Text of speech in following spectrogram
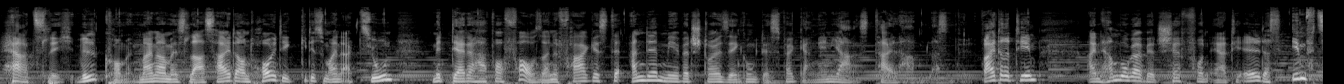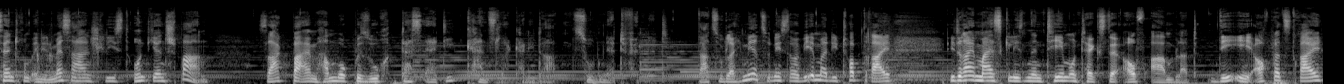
Herzlich willkommen. Mein Name ist Lars Heider und heute geht es um eine Aktion, mit der der HVV seine Fahrgäste an der Mehrwertsteuersenkung des vergangenen Jahres teilhaben lassen will. Weitere Themen ein Hamburger wird Chef von RTL, das Impfzentrum in den Messehallen schließt und Jens Spahn sagt bei einem Hamburg-Besuch, dass er die Kanzlerkandidaten zu nett findet. Dazu gleich mehr. Zunächst aber wie immer die Top 3, die drei meistgelesenen Themen und Texte auf abendblatt.de. Auf Platz 3,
